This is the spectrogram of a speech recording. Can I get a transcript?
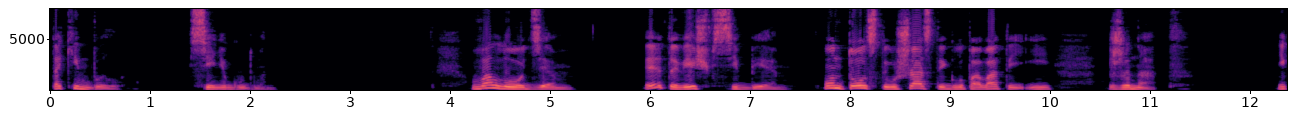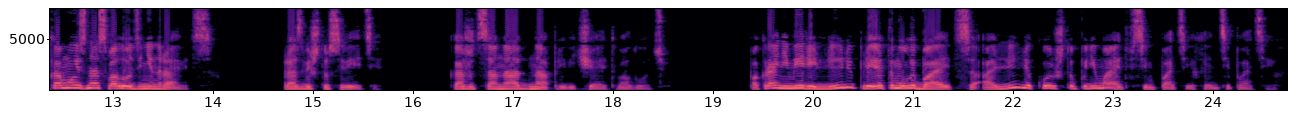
Таким был Сеня Гудман. Володя — это вещь в себе. Он толстый, ушастый, глуповатый и женат. Никому из нас Володе не нравится. Разве что Свете. Кажется, она одна привечает Володю. По крайней мере, Лиля при этом улыбается, а Лиля кое-что понимает в симпатиях и антипатиях.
